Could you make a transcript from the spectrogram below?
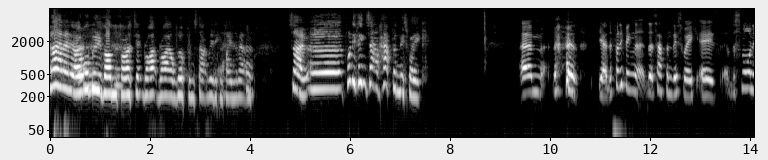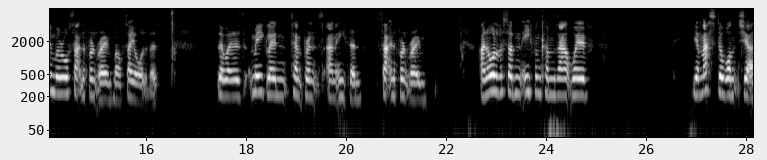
No, no, no. We'll move on before I get right riled up and start really complaining about them. So, uh, funny things that have happened this week. Um, yeah, the funny thing that, that's happened this week is this morning we were all sat in the front room. Well, say all of us. There was me, Glyn, Temperance, and Ethan sat in the front room, and all of a sudden Ethan comes out with, "Your master wants you."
